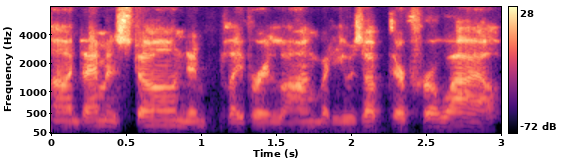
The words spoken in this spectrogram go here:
Uh, Diamond Stone didn't play very long, but he was up there for a while.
